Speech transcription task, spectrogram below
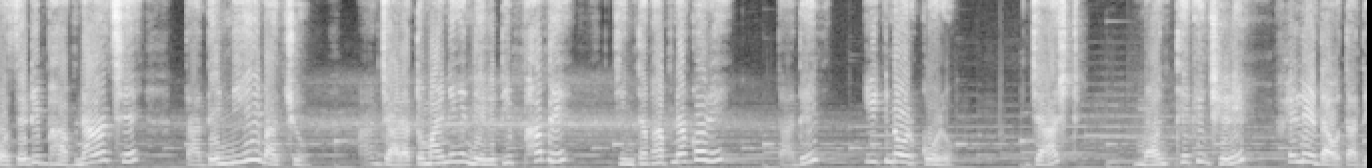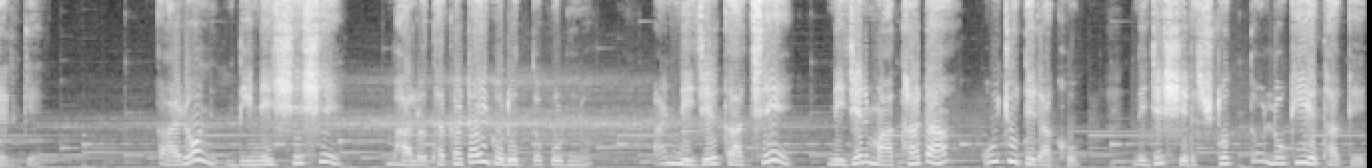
পজিটিভ ভাবনা আছে, তাদের নিয়েই বাঁচো। আর যারা তোমায় নিয়ে নেগেটিভ ভাবে চিন্তা ভাবনা করে, তাদের ইগনোর করো। জাস্ট মন থেকে ঝেড়ে ফেলে দাও তাদেরকে। কারণ দিনের শেষে ভালো থাকাটাই গুরুত্বপূর্ণ। আর নিজের কাছে নিজের মাথাটা উঁচুতে রাখো। নিজের শ্রেষ্ঠত্ব লুকিয়ে থাকে।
